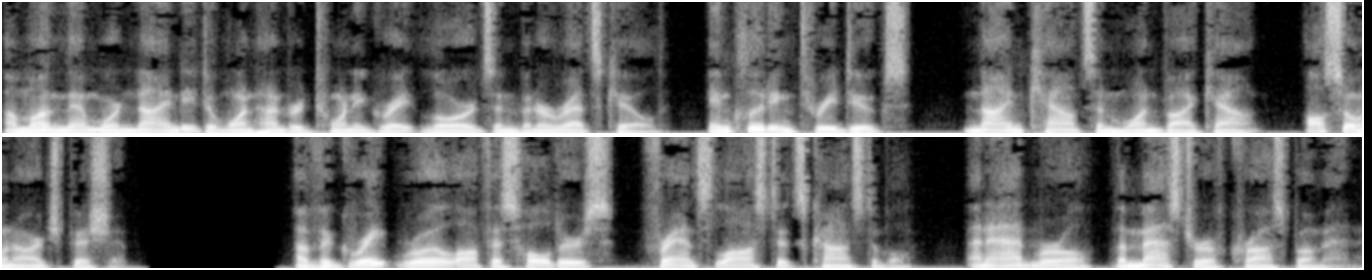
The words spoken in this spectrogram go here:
Among them were 90 to 120 great lords and bannerets killed, including three dukes, nine counts, and one viscount, also an archbishop. Of the great royal office holders, France lost its constable, an admiral, the master of crossbowmen,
